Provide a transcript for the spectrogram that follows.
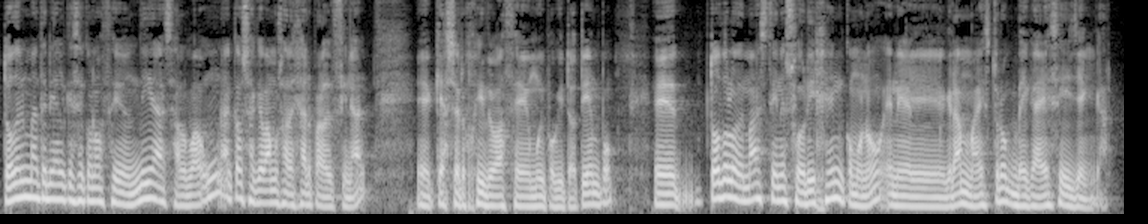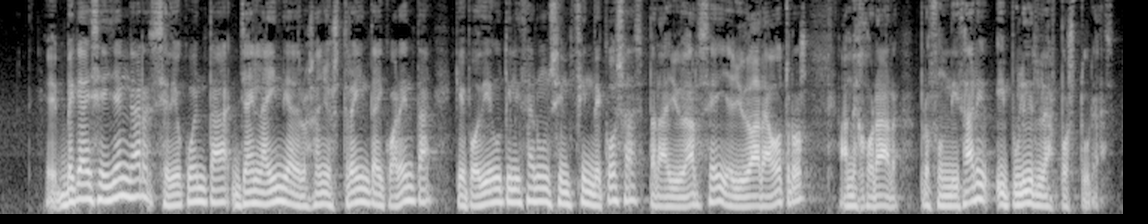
Todo el material que se conoce hoy en día, salvo una cosa que vamos a dejar para el final, eh, que ha surgido hace muy poquito tiempo, eh, todo lo demás tiene su origen, como no, en el gran maestro BKS Iyengar. Eh, BKS Iyengar se dio cuenta ya en la India de los años 30 y 40 que podía utilizar un sinfín de cosas para ayudarse y ayudar a otros a mejorar, profundizar y, pulir las posturas.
